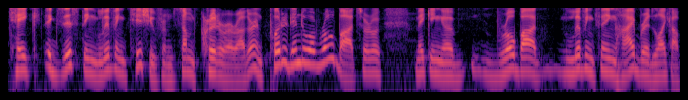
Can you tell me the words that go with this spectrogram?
take existing living tissue from some critter or other and put it into a robot, sort of making a robot living thing hybrid like a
